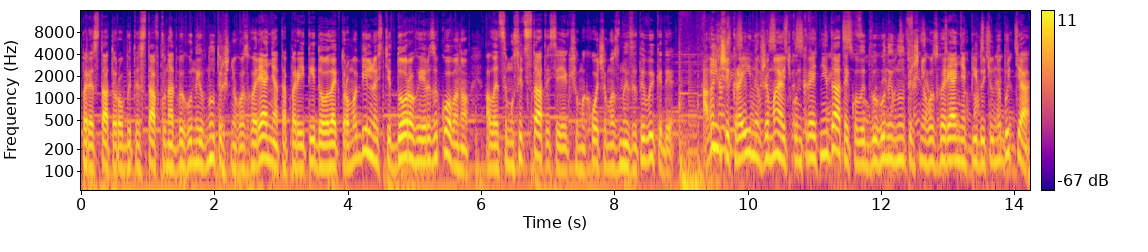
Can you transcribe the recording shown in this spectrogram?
Перестати робити ставку на двигуни внутрішнього згоряння та перейти до електромобільності дорого і ризиковано. Але це мусить статися, якщо ми хочемо знизити викиди. Інші країни вже мають конкретні дати, коли двигуни внутрішнього згоряння підуть у небуття.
